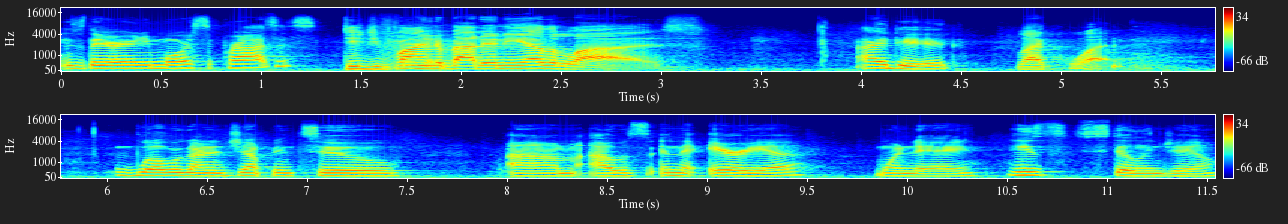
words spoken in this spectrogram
Is there any more surprises? Did you find about any other lies? I did. Like what? Well, we're going to jump into um, I was in the area one day. He's still in jail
